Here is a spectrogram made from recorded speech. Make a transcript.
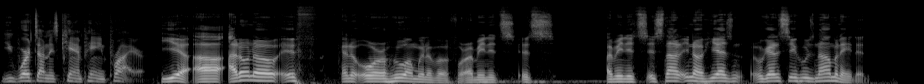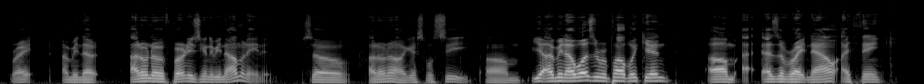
You worked on his campaign prior. Yeah, uh, I don't know if and or who I'm gonna vote for. I mean, it's it's, I mean, it's it's not you know he hasn't. We got to see who's nominated, right? I mean, that, I don't know if Bernie's gonna be nominated, so I don't know. I guess we'll see. Um, yeah, I mean, I was a Republican. Um, as of right now, I think.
